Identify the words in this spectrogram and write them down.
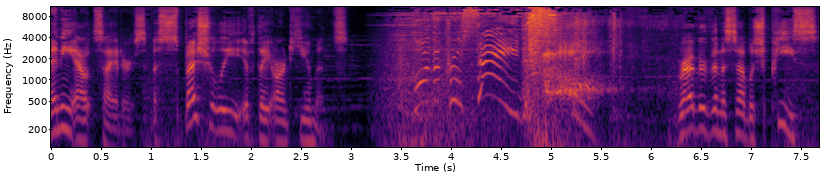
any outsiders, especially if they aren't humans. For the crusade! Rather than establish peace,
